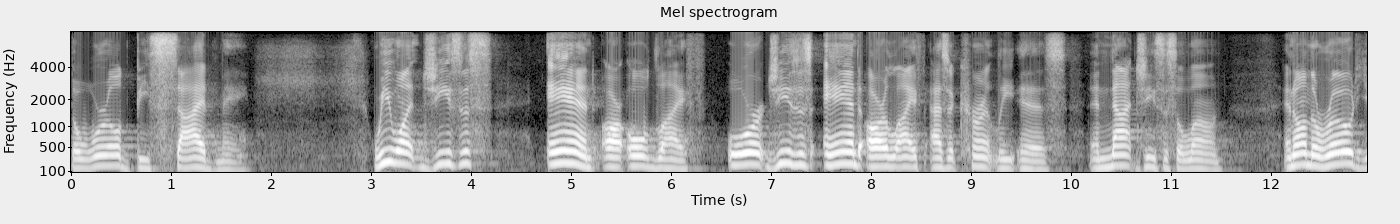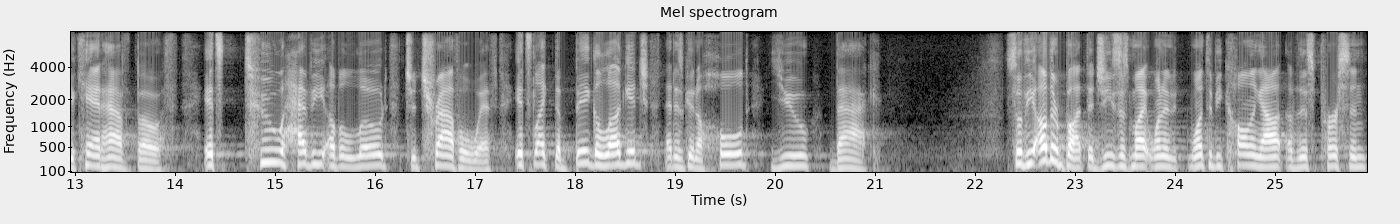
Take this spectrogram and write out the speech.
the world beside me. We want Jesus and our old life, or Jesus and our life as it currently is, and not Jesus alone. And on the road, you can't have both. It's too heavy of a load to travel with. It's like the big luggage that is going to hold you back. So, the other but that Jesus might want to, want to be calling out of this person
